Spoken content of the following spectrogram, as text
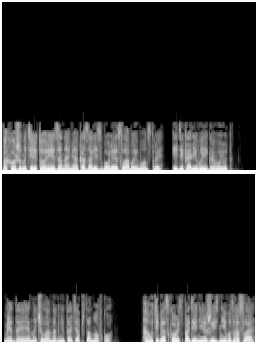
Похоже, на территории за нами оказались более слабые монстры, и дикари выигрывают. Медея начала нагнетать обстановку. А у тебя скорость падения жизни возросла.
